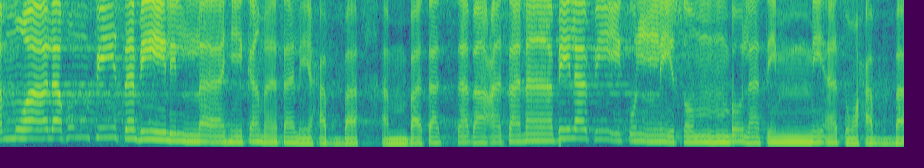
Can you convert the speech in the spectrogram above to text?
আমওয়ালাহুম ফি সাবিলিল্লাহি কামাসালি হাব্বা أنبتت سبع سنابل في كل سنبلة مئة حبة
